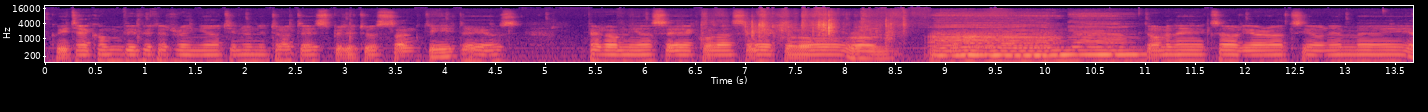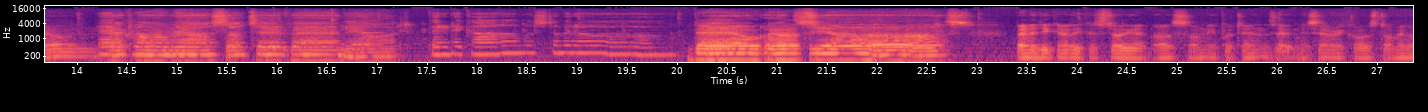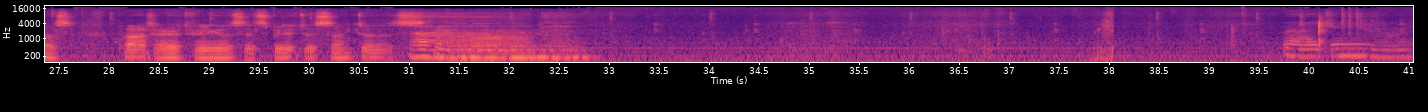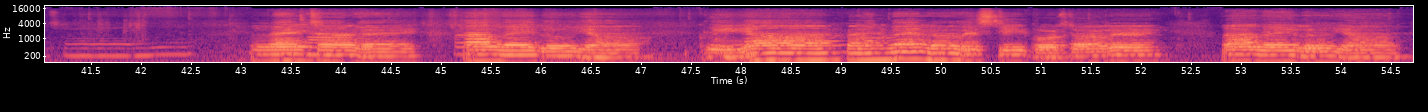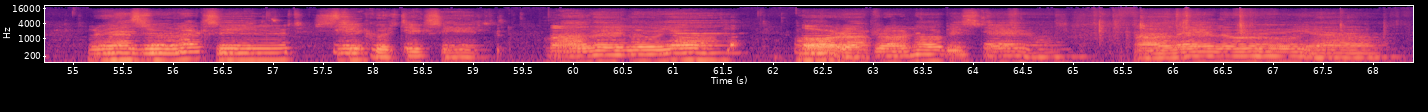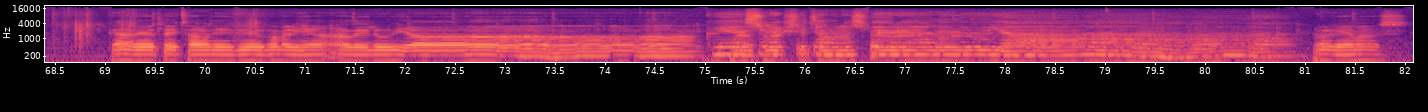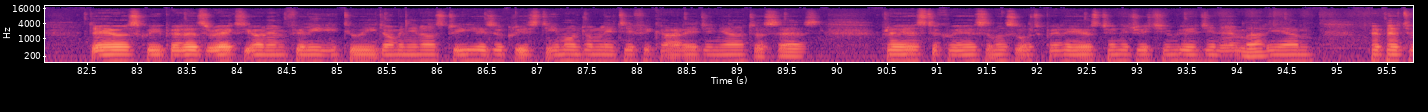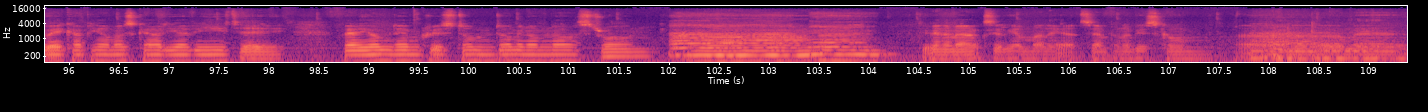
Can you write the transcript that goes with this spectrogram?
qui tecum vivit et regnat in unitate Spiritus Sancti Deus, per omnia saecula saeculorum. Amen Domine exaudi orationem meam. Et clamor meus ad te veniat Benedicamus Domino. Deo gratias. Benedicat et custodiat nos omnipotens et misericors Dominus, Pater et Filius et Spiritus Sanctus. Amen Laetare, Alleluia. Quia benvenuisti portare, Alleluia. Resurrexit, sicut dixit, Alleluia. Ora pro nobis Deum, Alleluia. Caret laetare Virgo Maria, Alleluia. Qui resurrexit Dominus Fere, Alleluia. Deus, qui per resurrectionem Filii Tui Domini nostri Iesu Christi mundum letificare geniatus est, preestaque sumus ut per eos genitricim Virginem Mariam, perpetue capiamus cardia vitae, per iumdem Christum Dominum nostrum. Amen. Divinam auxilium mane et semper nobiscum. Amen. Amen.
